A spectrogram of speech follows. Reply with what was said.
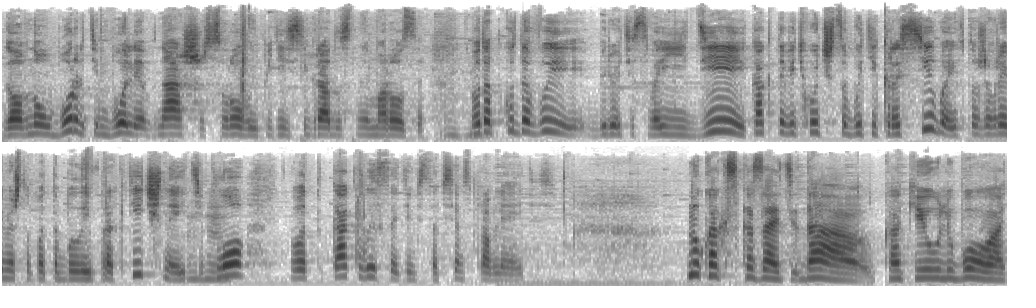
головного убора, тем более в наши суровые 50-градусные морозы. Угу. Вот откуда вы берете свои идеи? Как-то ведь хочется быть и красиво, и в то же время, чтобы это было и практично, и угу. тепло. Вот как вы с этим совсем справляетесь? Ну, как сказать, да, как и у любого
